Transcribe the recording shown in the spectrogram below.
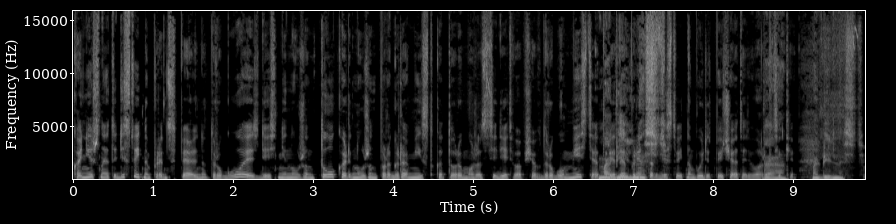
Конечно, это действительно принципиально другое. Здесь не нужен токарь, нужен программист, который может сидеть вообще в другом месте, а 3D-принтер действительно будет печатать в Арктике. Да, мобильность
